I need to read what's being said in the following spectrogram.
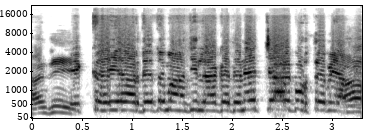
ਹਾਂਜੀ। 1000 ਦੇ ਤੁਮਾਂ ਜੀ ਲਾ ਕੇ ਦੇਣੇ ਚਾਰ ਕੁੜਤੇ ਪਜਾਮੇ।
